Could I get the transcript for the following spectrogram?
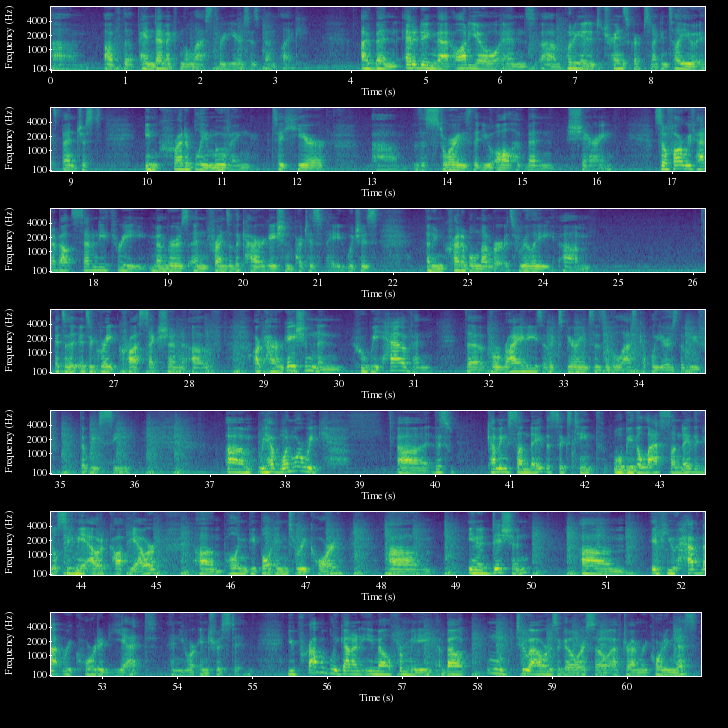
um, of the pandemic in the last three years has been like. I've been editing that audio and um, putting it into transcripts, and I can tell you it's been just incredibly moving to hear um, the stories that you all have been sharing. So far, we've had about 73 members and friends of the congregation participate, which is an incredible number. It's really, um, it's a it's a great cross section of our congregation and who we have and the varieties of experiences of the last couple years that we've that we see. Um, we have one more week. Uh, this coming Sunday, the 16th, will be the last Sunday that you'll see me out at coffee hour, um, pulling people in to record. Um, in addition, um, if you have not recorded yet and you are interested, you probably got an email from me about mm, two hours ago or so after I'm recording this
